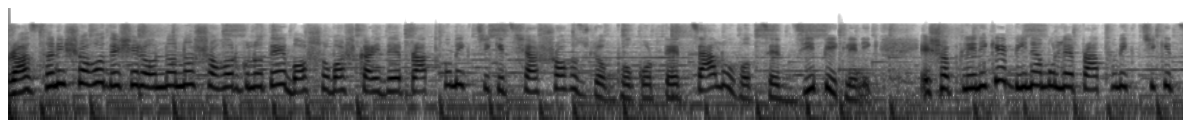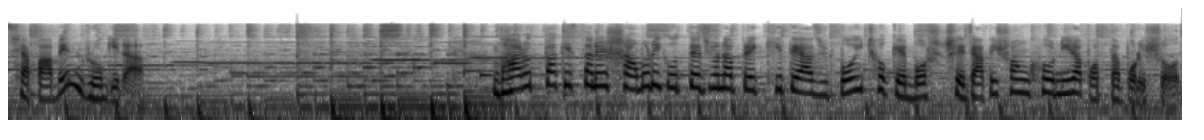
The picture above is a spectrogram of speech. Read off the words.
রাজধানী সহ দেশের অন্যান্য শহরগুলোতে বসবাসকারীদের প্রাথমিক চিকিৎসা সহজলভ্য করতে চালু হচ্ছে জিপি ক্লিনিক। এসব ক্লিনিকে বিনামূল্যে প্রাথমিক চিকিৎসা পাবেন রোগীরা। ভারত পাকিস্তানের সামরিক উত্তেজনা প্রেক্ষিতে আজ বৈঠকে বসছে জাতিসংঘ নিরাপত্তা পরিষদ।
